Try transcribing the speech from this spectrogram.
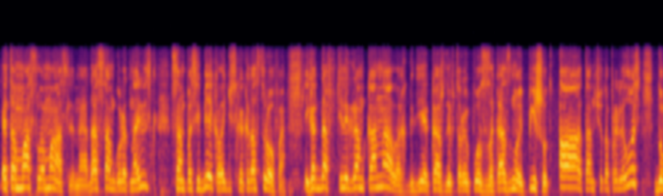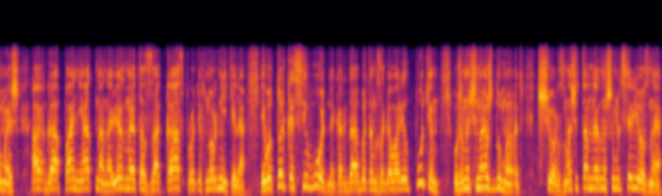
это масло масляное, да, сам город Норильск сам по себе экологическая катастрофа. И когда в телеграм-каналах, где каждый второй пост заказной пишут, а, там что-то пролилось, думаешь, ага, понятно, наверное, это заказ против Норникеля. И вот только сегодня, когда об этом заговорил Путин, уже начинаешь думать, черт, значит, там, наверное, что-нибудь серьезное.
